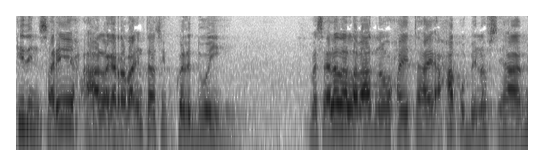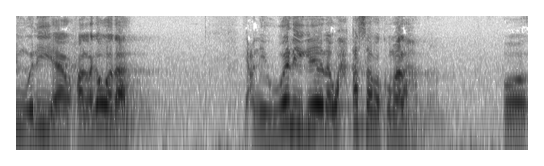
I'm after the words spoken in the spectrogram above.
idin sariix ahaa laga rabaa intaasay ku kala duwan yihiin masalada labaadna waxay tahay axaqu binafsihaa min weliyihaa waxaa laga wadaa yacni weligeeda wax qasaba kuma laha oo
